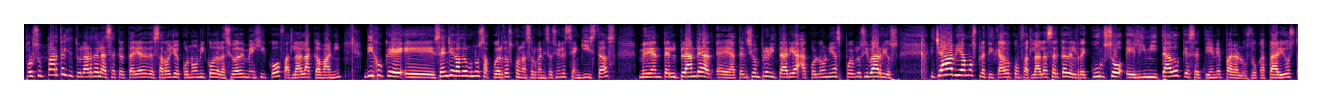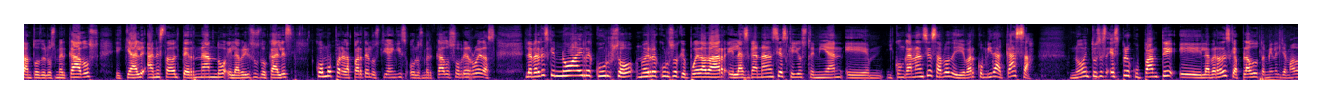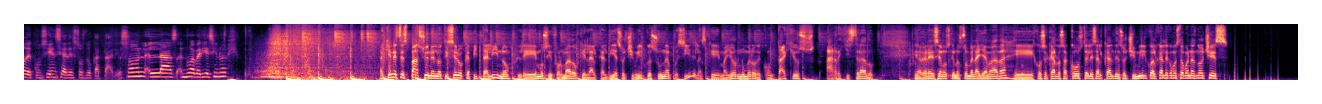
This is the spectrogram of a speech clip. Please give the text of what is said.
Por su parte, el titular de la Secretaría de Desarrollo Económico de la Ciudad de México, Fatlala Cabani, dijo que eh, se han llegado a algunos acuerdos con las organizaciones tianguistas mediante el plan de eh, atención prioritaria a colonias, pueblos y barrios. Ya habíamos platicado con Fatlala acerca del recurso eh, limitado que se tiene para los locatarios, tanto de los mercados, que han estado alternando el abrir sus locales, como para la parte de los tianguis o los mercados sobre ruedas. La verdad es que no hay recurso, no hay recurso que pueda dar las ganancias que ellos tenían, eh, y con ganancias hablo de llevar comida a casa. ¿No? Entonces es preocupante. Eh, la verdad es que aplaudo también el llamado de conciencia de estos locatarios. Son las 9.19. Aquí en este espacio, en el noticiero capitalino, le hemos informado que la alcaldía Xochimilco es una, pues sí, de las que mayor número de contagios ha registrado. agradecemos que nos tome la llamada. Eh, José Carlos Acosta, él es alcalde en Xochimilco. Alcalde, ¿cómo está? Buenas noches.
